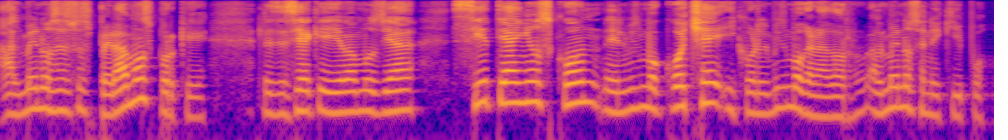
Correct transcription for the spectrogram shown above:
Al menos eso esperamos, porque les decía que llevamos ya 7 años con el mismo coche y con el mismo ganador, al menos en equipo.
